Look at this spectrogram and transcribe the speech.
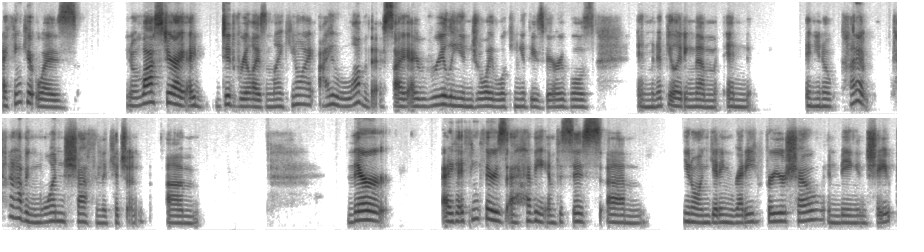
i think it was you know last year I, I did realize i'm like you know i, I love this. I, I really enjoy looking at these variables and manipulating them and and you know kind of kind of having one chef in the kitchen. Um there I, I think there's a heavy emphasis um you know on getting ready for your show and being in shape.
